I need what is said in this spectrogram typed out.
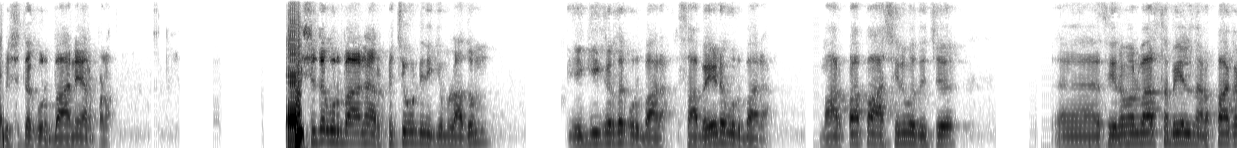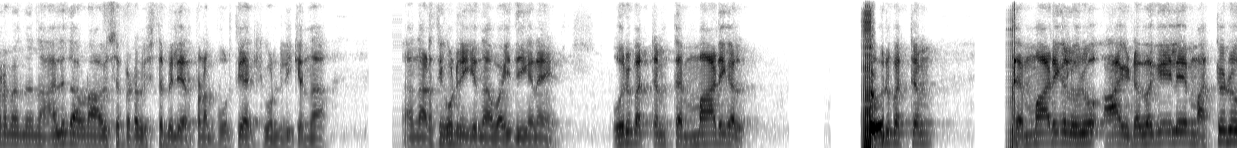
വിശുദ്ധ കുർബാന അർപ്പണം. വിശുദ്ധ കുർബാന അർപ്പിച്ചുകൊണ്ടിരിക്കുമ്പോൾ അതും ഏകീകൃത കുർബാന സഭയുടെ കുർബാന. മാർപ്പാപ്പ ആശീർവദിച്ച് സീറോമലബാർ സഭയിൽ നടപ്പാക്കണമെന്ന് നാല് തവണ ആവശ്യപ്പെട്ട വിശുദ്ധ ബലി അർപ്പണം പൂർത്തിയാക്കിക്കൊണ്ടിരിക്കുന്ന നടത്തിക്കൊണ്ടിരിക്കുന്ന വൈദികനെ ഒരു പറ്റം തെമ്മാടികൾ ഒരു പറ്റം തെമ്മാടികൾ ഒരു ആ ഇടവകയിലെ മറ്റൊരു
